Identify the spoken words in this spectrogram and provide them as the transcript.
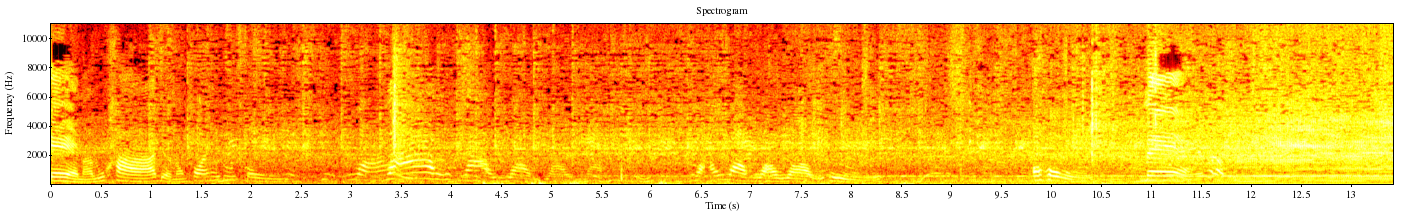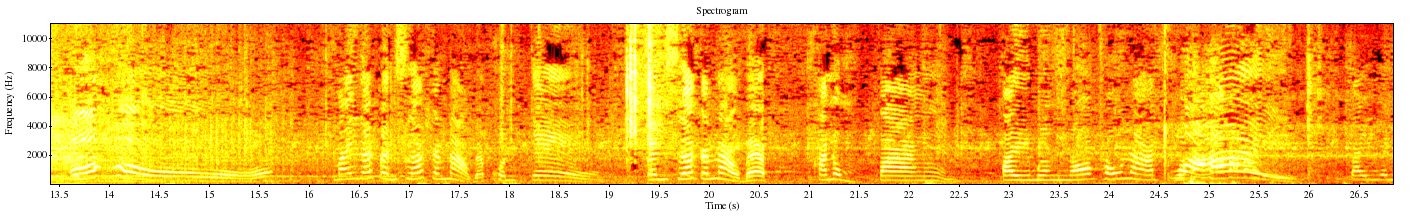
แก่นะลูกค้า เดี๋ยวน้องพลอยให้ดูทรงว้าวว้าวว้าวว้าวว้าวว้าวว้าวว้าวโอ้โหโอ้โหแม่โอ้โหไม่ได้เป็นเสื้อกันหนาวแบบคนแก่ เป็นเสื้อกันหนาวแบบขนมปัง ไปเมืองนอกเท่านั้นว้ายใจเย็น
